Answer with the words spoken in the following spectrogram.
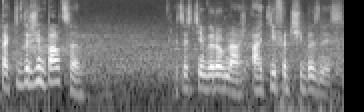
Tak ti držím palce. Ať se s tím vyrovnáš a ti frčí biznis.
